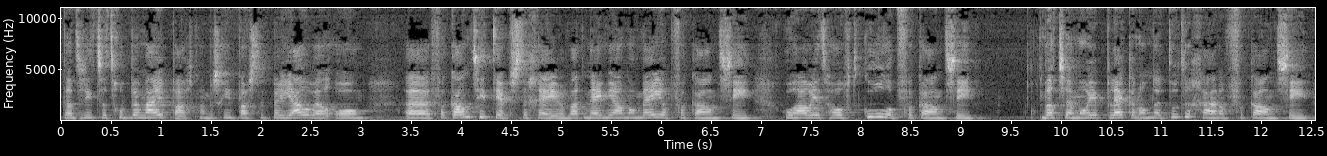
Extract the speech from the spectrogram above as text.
Dat is iets wat goed bij mij past, maar misschien past het bij jou wel om uh, vakantietips te geven. Wat neem je allemaal mee op vakantie? Hoe hou je het hoofd koel op vakantie? Wat zijn mooie plekken om naartoe te gaan op vakantie?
